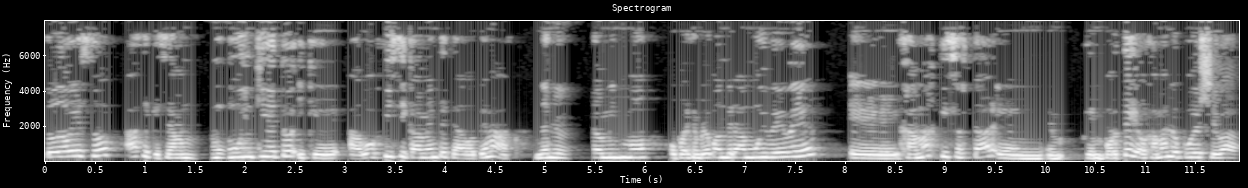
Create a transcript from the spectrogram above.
todo eso hace que sea muy inquieto y que a vos físicamente te agote más. No es lo mismo, o por ejemplo cuando era muy bebé, eh, jamás quiso estar en, en, porteo, jamás lo pude llevar,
